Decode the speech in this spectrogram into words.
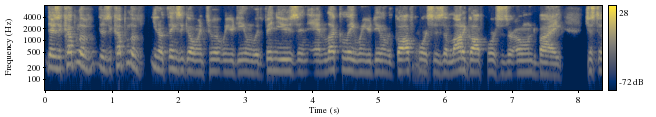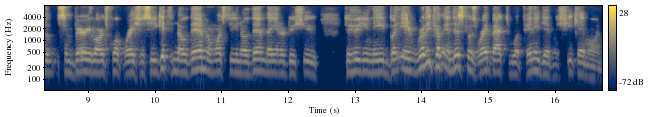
there's a couple of there's a couple of you know things that go into it when you're dealing with venues and and luckily when you're dealing with golf courses a lot of golf courses are owned by just a, some very large corporations. So you get to know them and once you know them they introduce you to who you need. But it really comes and this goes right back to what penny did when she came on.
